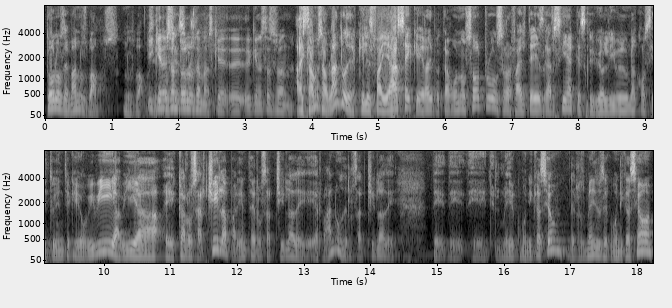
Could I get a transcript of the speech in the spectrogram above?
todos los demás nos vamos, nos vamos. ¿Y quiénes son todos los demás? ¿De, quién estás hablando? Ahí estamos hablando de Aquiles Fallase, que era diputado con nosotros, Rafael Tellez García, que escribió el libro de una constituyente que yo viví, había eh, Carlos Archila, pariente de los Archila, de hermano de los Archila de, del medio de comunicación, de los medios de comunicación,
